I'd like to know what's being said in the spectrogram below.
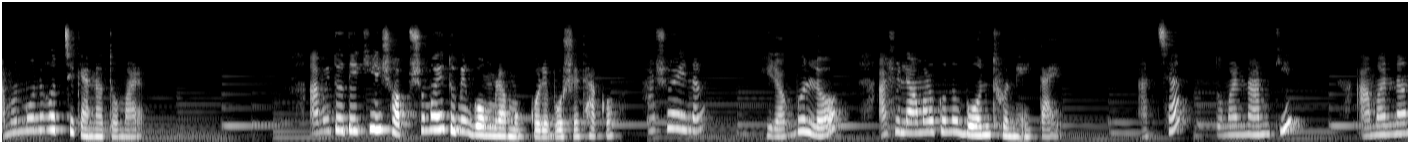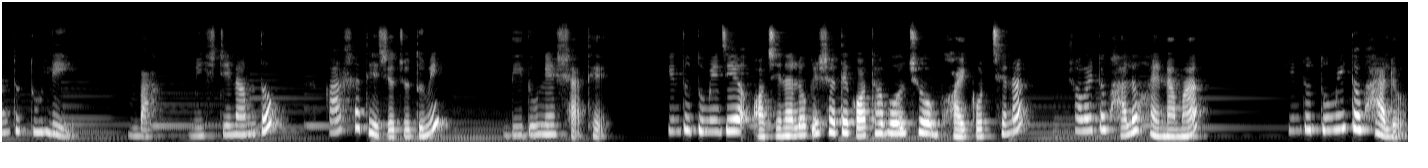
এমন মনে হচ্ছে কেন তোমার? আমি তো দেখি সবসময় তুমি গোমরা মুখ করে বসে থাকো। হাসোই না। হীরক বলল, আসলে আমার কোনো বন্ধু নেই তাই। আচ্ছা তোমার নাম কি? আমার নাম তো তুলি। বাহ, মিষ্টি নাম তো। কার সাথে এসেছ তুমি? দিদুনের সাথে। কিন্তু তুমি যে অচেনা লোকের সাথে কথা বলছো, ভয় করছে না? সবাই তো ভালো হয় না, মা? কিন্তু তুমি তো ভালো।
